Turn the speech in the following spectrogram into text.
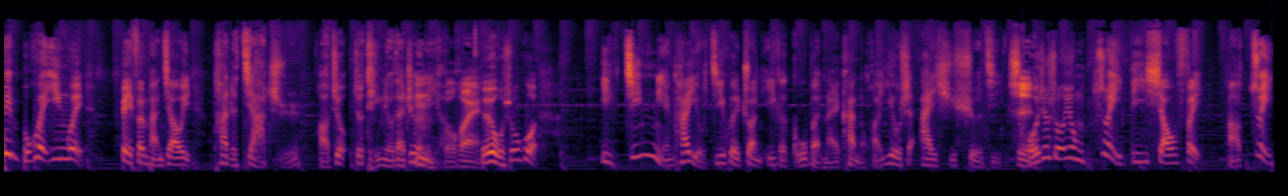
并不会因为。被分盘交易，它的价值好就就停留在这里了。不会，所以我说过，以今年它有机会赚一个股本来看的话，又是 IC 设计，是我就说用最低消费啊，最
